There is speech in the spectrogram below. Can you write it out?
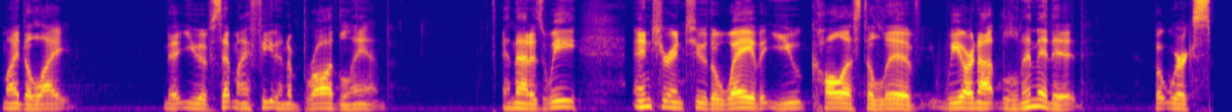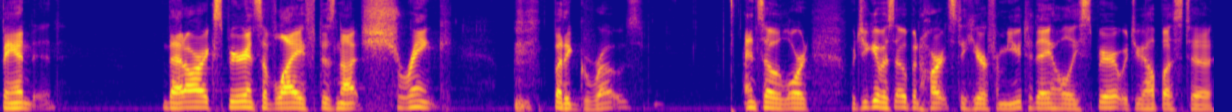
my delight, that you have set my feet in a broad land. And that as we enter into the way that you call us to live, we are not limited, but we're expanded. That our experience of life does not shrink, but it grows. And so, Lord, would you give us open hearts to hear from you today, Holy Spirit? Would you help us to,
